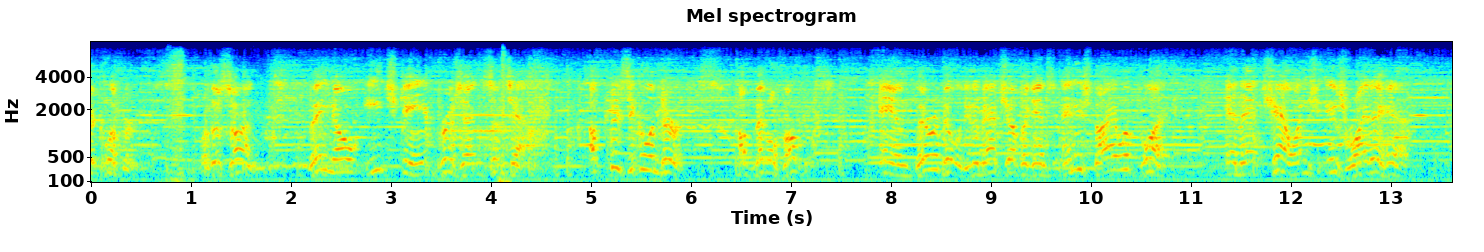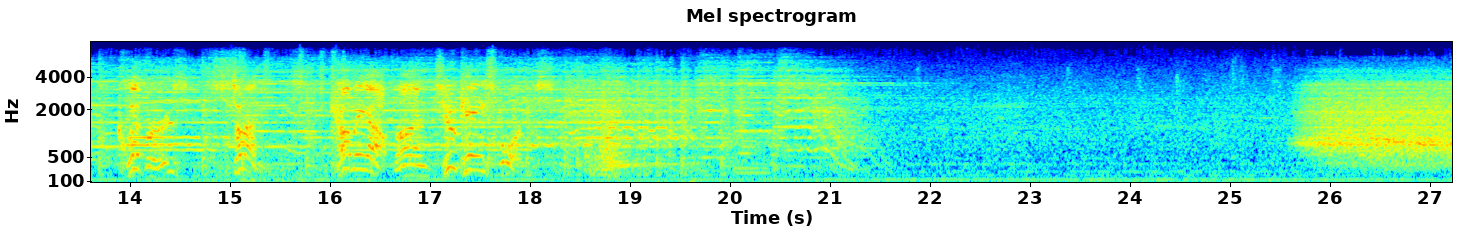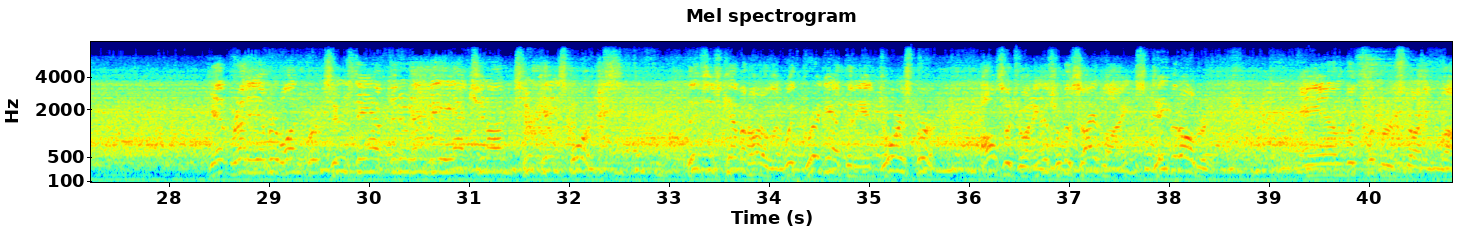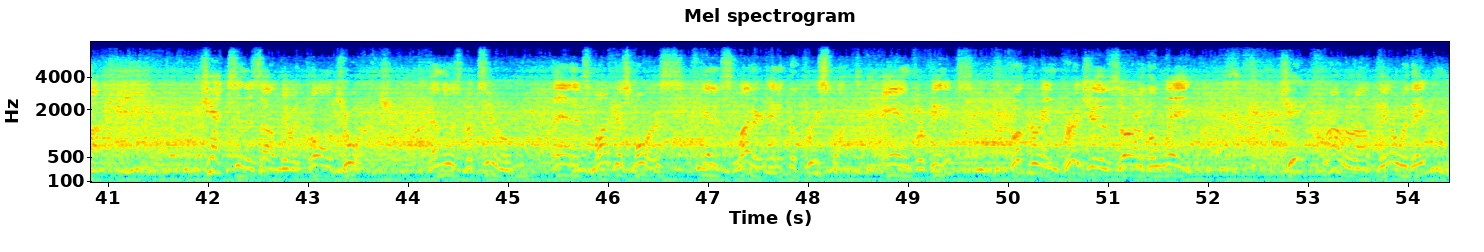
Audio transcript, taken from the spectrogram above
the Clippers. For the Suns, they know each game presents a test of physical endurance, of mental focus, and their ability to match up against any style of play. And that challenge is right ahead. Clippers, Suns, coming up on 2K Sports. Tuesday afternoon NBA action on 2K Sports. This is Kevin Harlan with Greg Anthony and Doris Burke. Also joining us from the sidelines, David Aldridge. And the Clippers starting five. Jackson is out there with Paul George. Then there's Batum. And it's Marcus Morris. And it's Leonard in at the three spot. And for Phoenix, Booker and Bridges are the wings. Jae Crowder out there with Ayton.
